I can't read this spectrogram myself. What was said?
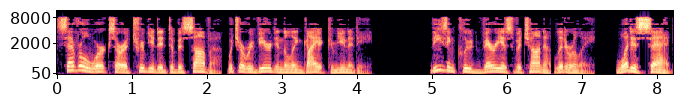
Several works are attributed to Basava, which are revered in the Lingayat community. These include various vachana literally, what is said,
